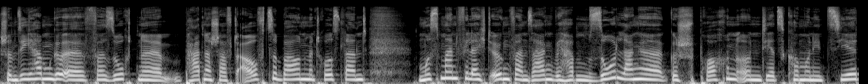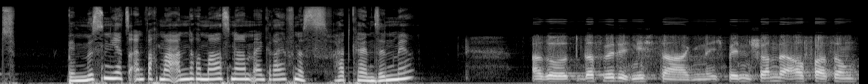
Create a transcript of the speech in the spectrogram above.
schon Sie haben äh, versucht, eine Partnerschaft aufzubauen mit Russland. Muss man vielleicht irgendwann sagen, wir haben so lange gesprochen und jetzt kommuniziert, wir müssen jetzt einfach mal andere Maßnahmen ergreifen? Das hat keinen Sinn mehr? Also das würde ich nicht sagen. Ich bin schon der Auffassung,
